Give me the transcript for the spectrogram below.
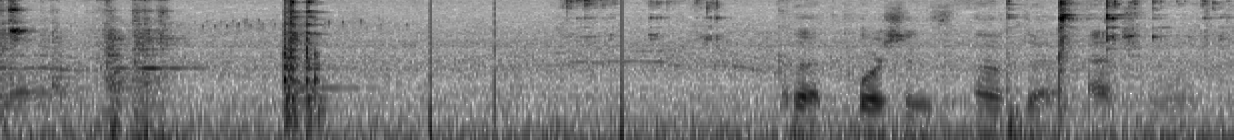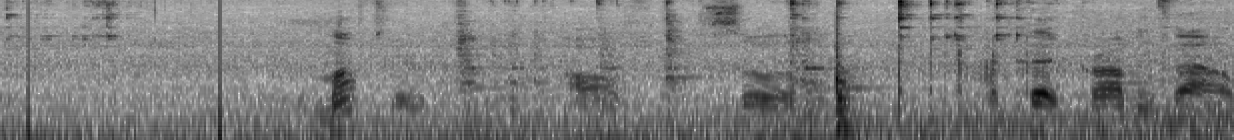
uh, cut portions of the actual muffler off. So I cut probably about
